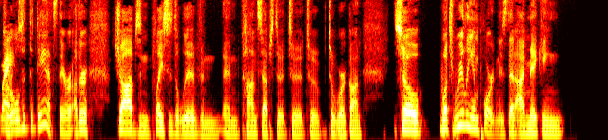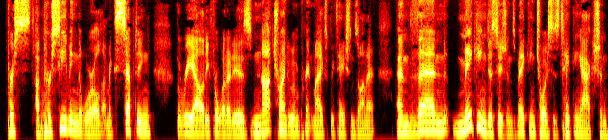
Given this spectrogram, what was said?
right. girls at the dance. There are other jobs and places to live and and concepts to to to to work on. So what's really important is that I'm making I'm perceiving the world. I'm accepting the reality for what it is, not trying to imprint my expectations on it, and then making decisions, making choices, taking action,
